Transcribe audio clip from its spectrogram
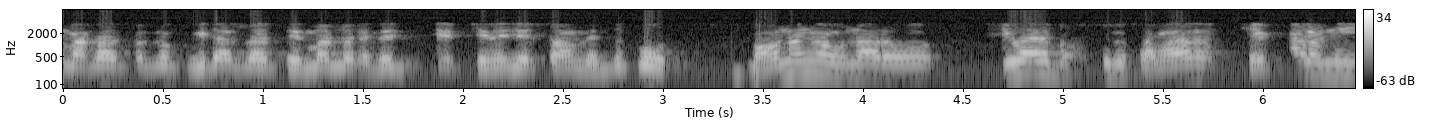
మతాత్మక పీఠాధిపతి తిరుమలలో చేస్తా చేస్తామని ఎందుకు మౌనంగా ఉన్నారు శ్రీవారి భక్తులు సమాధానం చెప్పాలని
